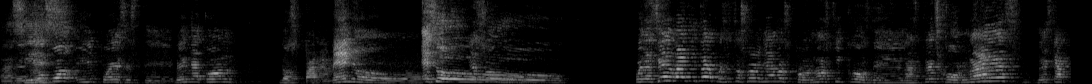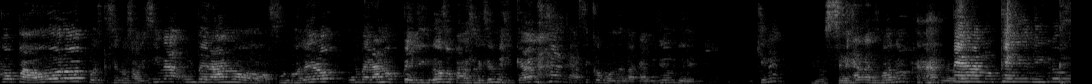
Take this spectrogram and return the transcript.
Así del es. grupo. Y pues este venga con los panameños. ¡Eso! ¡Eso! Pues así es, bandita, pues estos fueron ya los pronósticos de las tres jornadas de esta Copa Oro, pues que se nos avecina un verano futbolero, un verano peligroso para la selección mexicana, así como de la canción de... ¿Quién es? No Alejandra Guzmán, ¿no? No. Verano peligroso.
